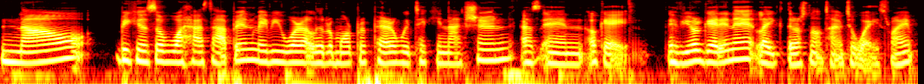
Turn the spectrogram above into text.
now because of what has happened maybe we're a little more prepared with taking action as in okay if you're getting it like there's no time to waste right?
